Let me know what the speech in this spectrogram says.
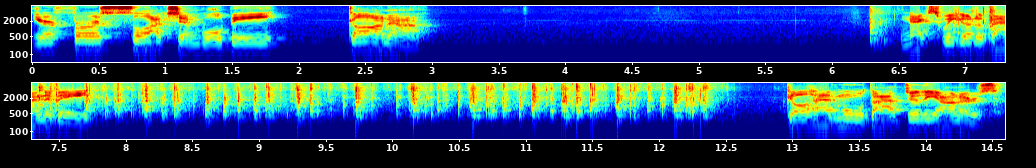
your first selection will be Ghana. Next we go to Bandabi. Go ahead, Multa, do the honors.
